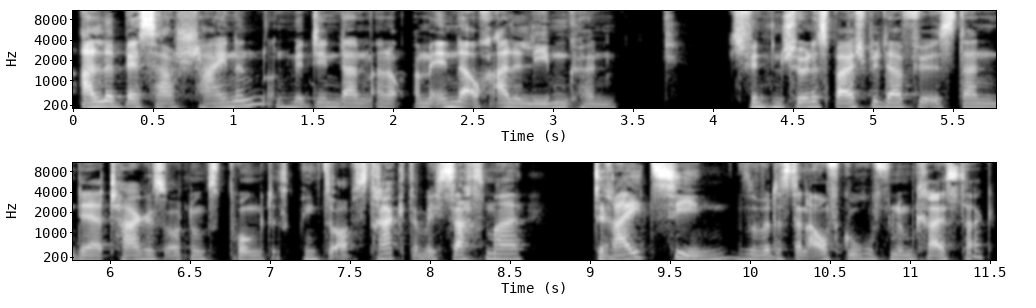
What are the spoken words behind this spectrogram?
alle besser scheinen und mit denen dann am Ende auch alle leben können. Ich finde, ein schönes Beispiel dafür ist dann der Tagesordnungspunkt, das klingt so abstrakt, aber ich sag's mal, 3.10, so wird es dann aufgerufen im Kreistag.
